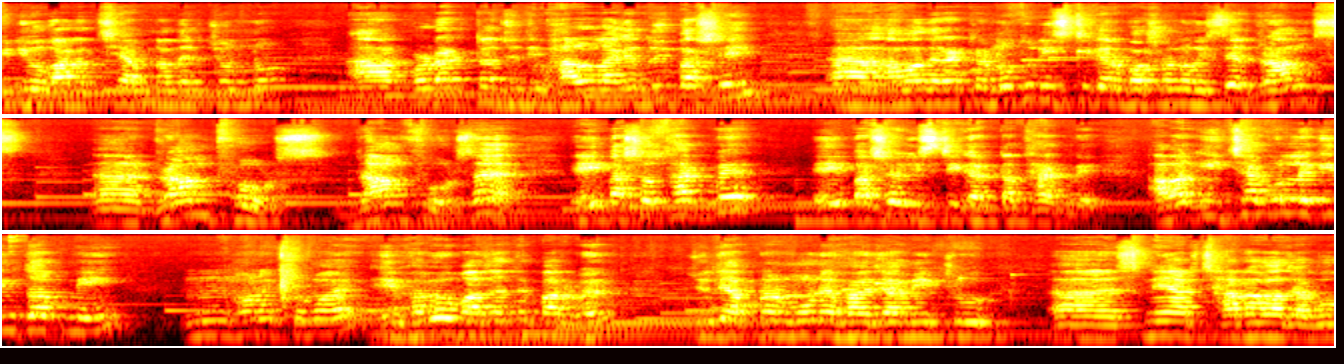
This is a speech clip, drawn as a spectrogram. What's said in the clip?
ভিডিও বানাচ্ছি আপনাদের জন্য। আর প্রোডাক্টটা যদি ভালো লাগে দুই পাশেই আমাদের একটা নতুন স্টিকার বসানো হয়েছে drums drum force drum force হ্যাঁ? এই পাশেও থাকবে, এই পাশেও স্টিকারটা থাকবে। আবার ইচ্ছা করলে কিন্তু আপনি অনেক সময় এভাবেও বাজাতে পারবেন। যদি আপনার মনে হয় যে আমি একটু স্নেয়ার ছাড়া বাজাবো।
